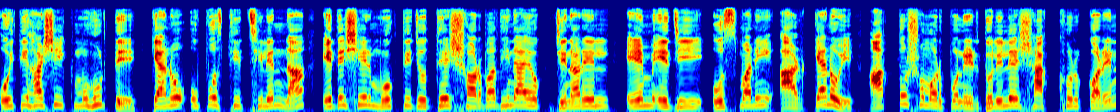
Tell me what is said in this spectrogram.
ঐতিহাসিক মুহূর্তে কেন উপস্থিত ছিলেন না এদেশের মুক্তিযুদ্ধের সর্বাধিনায়ক general M A G Osmani? আর কেনই আত্মসমর্পণের দলিলে স্বাক্ষর করেন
